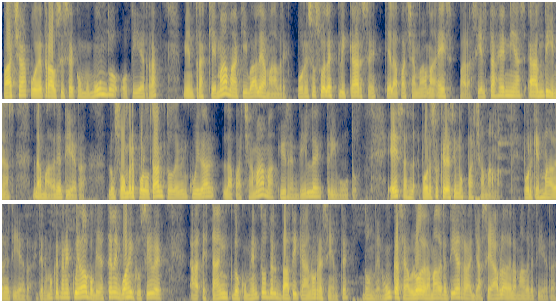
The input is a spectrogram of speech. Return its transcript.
Pacha puede traducirse como mundo o tierra, mientras que mama equivale a madre. Por eso suele explicarse que la Pachamama es, para ciertas etnias andinas, la madre tierra. Los hombres, por lo tanto, deben cuidar la Pachamama y rendirle tributo. Esa es por eso es que decimos Pachamama porque es madre tierra. Y tenemos que tener cuidado porque ya este lenguaje inclusive ah, está en documentos del Vaticano recientes, donde nunca se habló de la madre tierra, ya se habla de la madre tierra.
